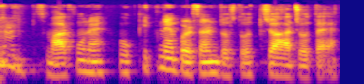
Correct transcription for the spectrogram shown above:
स्मार्टफ़ोन है, वो कितने परसेंट दोस्तों चार्ज होता है?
